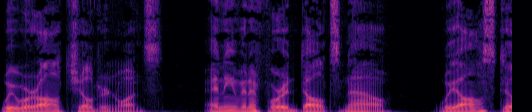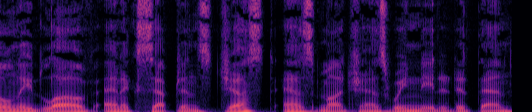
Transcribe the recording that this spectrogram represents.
We were all children once, and even if we're adults now, we all still need love and acceptance just as much as we needed it then.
